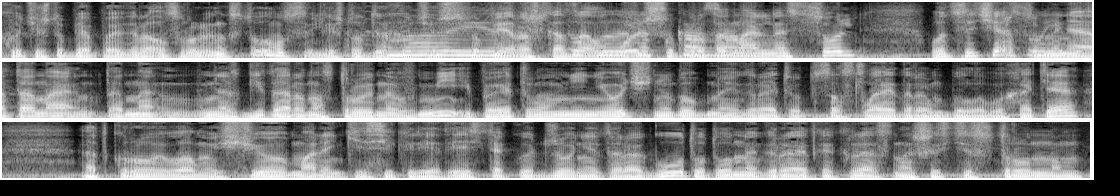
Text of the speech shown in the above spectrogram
Хочешь, чтобы я поиграл с Rolling Stones, или что ты хочешь, чтобы я рассказал чтобы больше рассказал. про тональность соль? Вот сейчас у меня, тона, тона, у меня гитара настроена в ми, и поэтому мне не очень удобно играть вот со слайдером было бы. Хотя, открою вам еще маленький секрет. Есть такой Джонни Тарагу, тут он играет как раз на шестиструнном,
